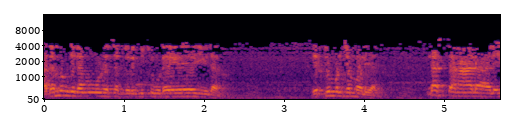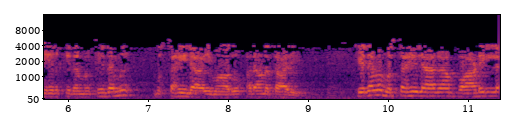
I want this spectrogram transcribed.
അതമും കിതമും കൂടെ ഒരുമിച്ചുകൂടെ ചെയ്താണ് ഇരുട്ടും പൊളിച്ചം പോലെയാണ് ലസ്തഹാല അലൈഹിൽ കിതമ് കിതമ് മുസ്തഹിലായി മാറും. അതാണ് താലി. ഹിതവ് മുസ്തഹിലാകാൻ പാടില്ല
